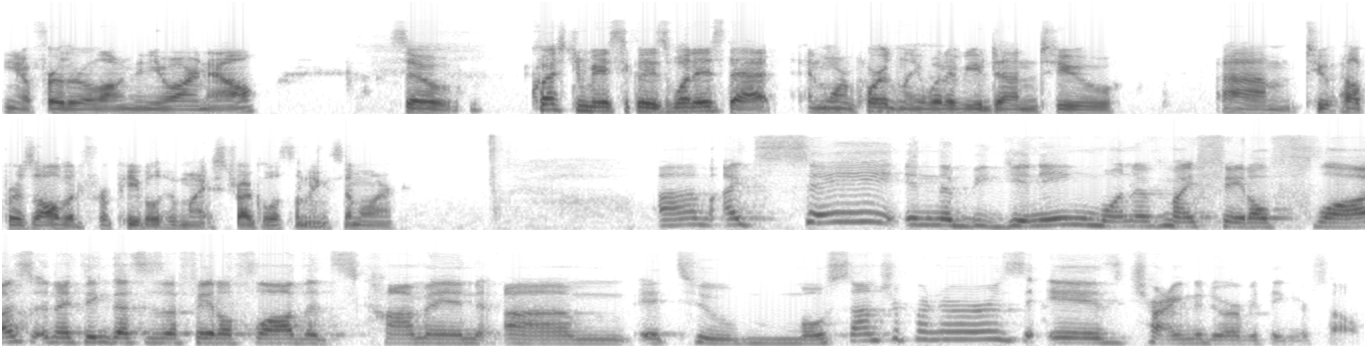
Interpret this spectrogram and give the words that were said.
you know further along than you are now? So question basically is what is that and more importantly what have you done to um, to help resolve it for people who might struggle with something similar Um, I'd say in the beginning, one of my fatal flaws, and I think this is a fatal flaw that's common um, it, to most entrepreneurs, is trying to do everything yourself.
